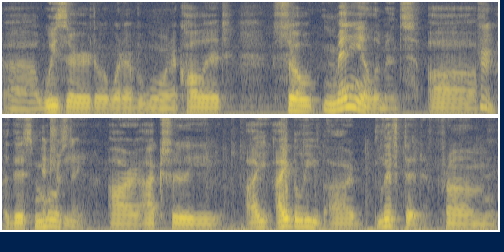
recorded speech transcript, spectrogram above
uh, wizard or whatever we want to call it. So many elements of this movie are actually, I, I believe, are lifted from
